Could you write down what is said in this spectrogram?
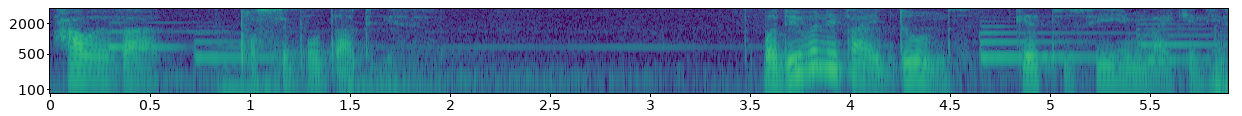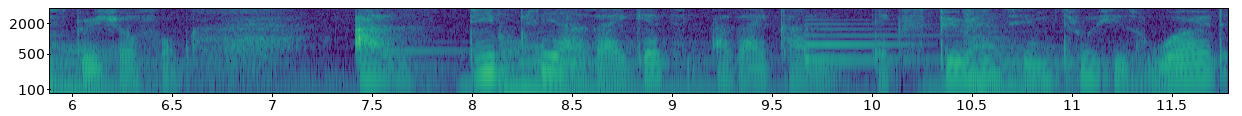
However possible that is. But even if I don't get to see him like in his spiritual form, as deeply as I get as I can experience him through his word,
